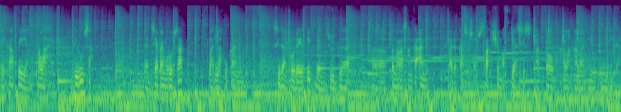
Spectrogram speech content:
TKP yang telah dirusak. Dan siapa yang merusak telah dilakukan sidang kode etik dan juga uh, penerasangkaan pada kasus obstruction of justice atau menghalang-halangi penyidikan.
